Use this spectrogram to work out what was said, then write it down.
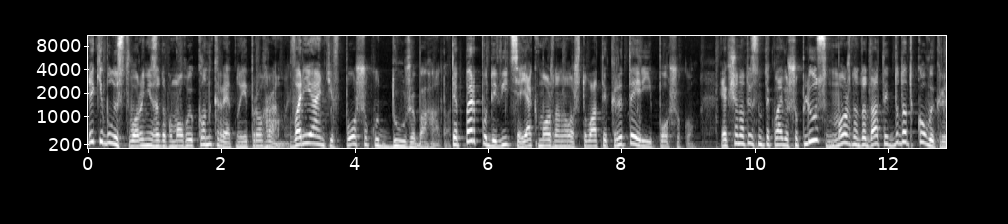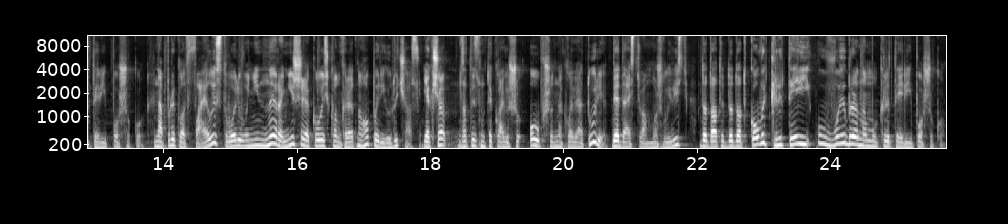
які були створені за допомогою конкретної програми. Варіантів пошуку дуже багато. Тепер подивіться, як можна налаштувати критерії пошуку. Якщо натиснути клавішу плюс, можна додати додатковий критерій пошуку, наприклад, файли, створювані не раніше якогось конкретного періоду часу. Якщо затиснути клавішу Option на клавіатурі, де дасть вам можливість додати додатковий критерій у вибраному критерії пошуку.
